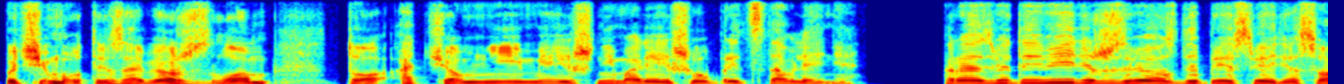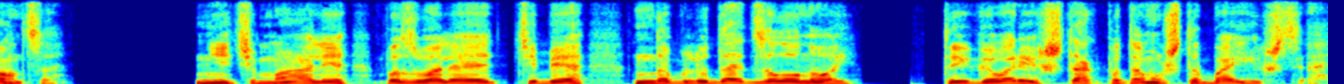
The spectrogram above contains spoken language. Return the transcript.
Почему ты зовешь злом то, о чем не имеешь ни малейшего представления? Разве ты видишь звезды при свете солнца? Не тьма ли позволяет тебе наблюдать за луной? Ты говоришь так, потому что боишься.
